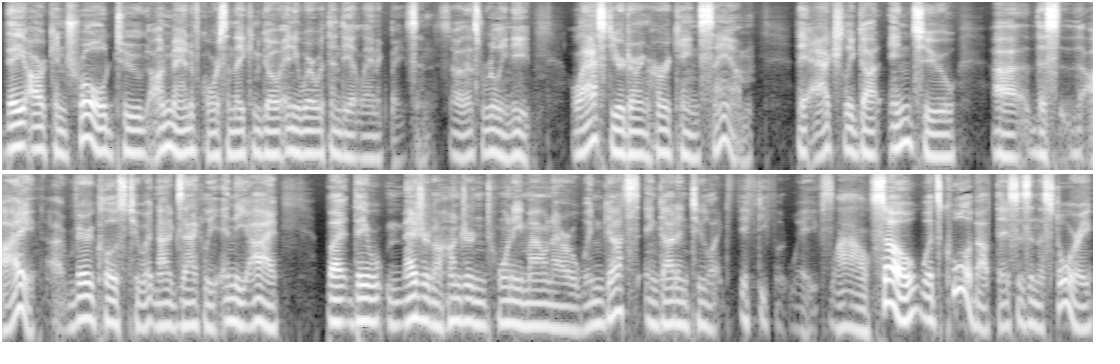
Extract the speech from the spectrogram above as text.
they are controlled to unmanned, of course, and they can go anywhere within the Atlantic basin. So that's really neat. Last year during Hurricane Sam, they actually got into uh, this the eye, uh, very close to it, not exactly in the eye, but they measured 120 mile an hour wind gusts and got into like 50 foot waves. Wow. So what's cool about this is in the story,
